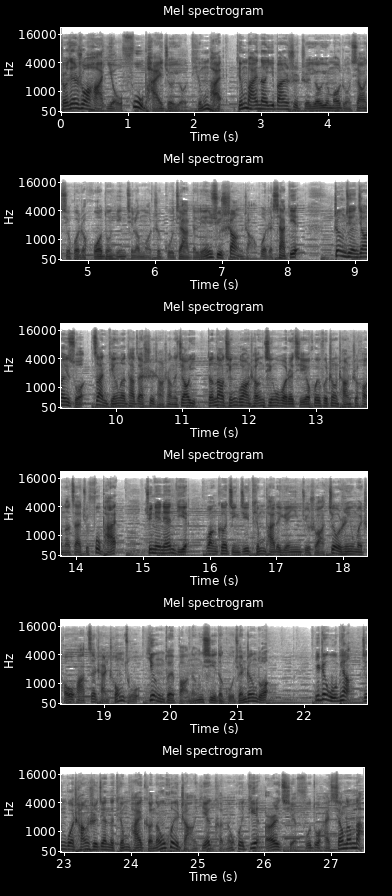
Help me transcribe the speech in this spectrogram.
首先说哈，有复牌就有停牌。停牌呢，一般是指由于某种消息或者活动引起了某只股价的连续上涨或者下跌。证券交易所暂停了它在市场上的交易，等到情况澄清或者企业恢复正常之后呢，再去复牌。去年年底，万科紧急停牌的原因，据说啊，就是因为筹划资产重组，应对宝能系的股权争夺。一只股票经过长时间的停牌，可能会涨，也可能会跌，而且幅度还相当大。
